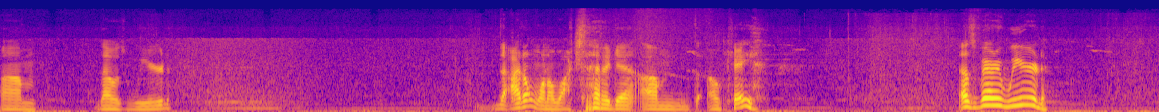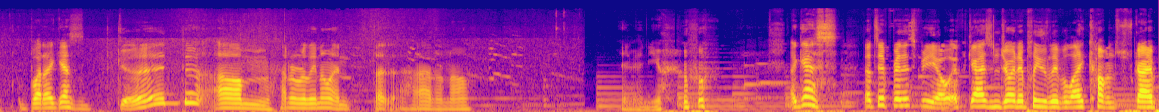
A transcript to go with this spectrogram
Um, that was weird. I don't want to watch that again. Um, okay. That's very weird. But I guess good? Um, I don't really know, and I don't know. And menu. I guess that's it for this video. If you guys enjoyed it, please leave a like, comment, subscribe.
